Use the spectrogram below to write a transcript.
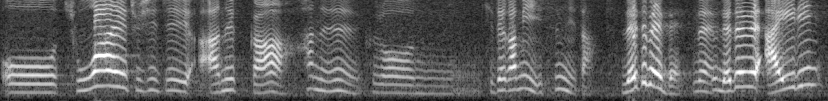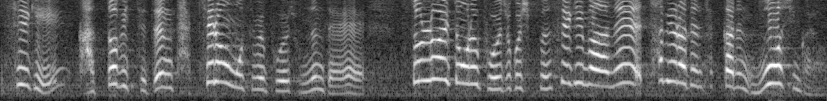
어, 좋아해 주시지 않을까 하는 그런 기대감이 있습니다. 레드벨벳, 네. 그리고 레드벨벳 아이린, 슬기, 갓더비트 등 다채로운 모습을 보여줬는데 솔로 활동으로 보여주고 싶은 슬기만의 차별화된 색깔은 무엇인가요?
